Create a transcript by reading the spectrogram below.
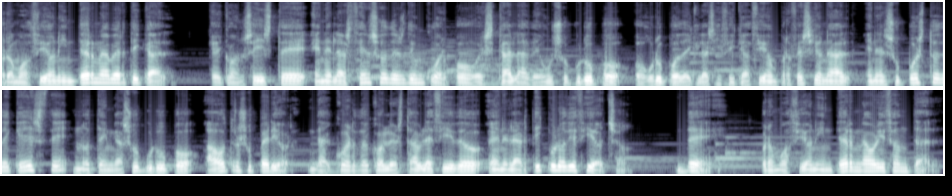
Promoción interna vertical, que consiste en el ascenso desde un cuerpo o escala de un subgrupo o grupo de clasificación profesional en el supuesto de que éste no tenga subgrupo a otro superior, de acuerdo con lo establecido en el artículo 18. D. Promoción interna horizontal,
